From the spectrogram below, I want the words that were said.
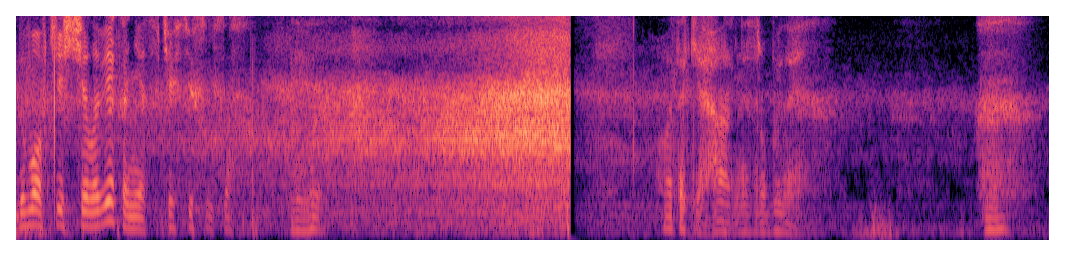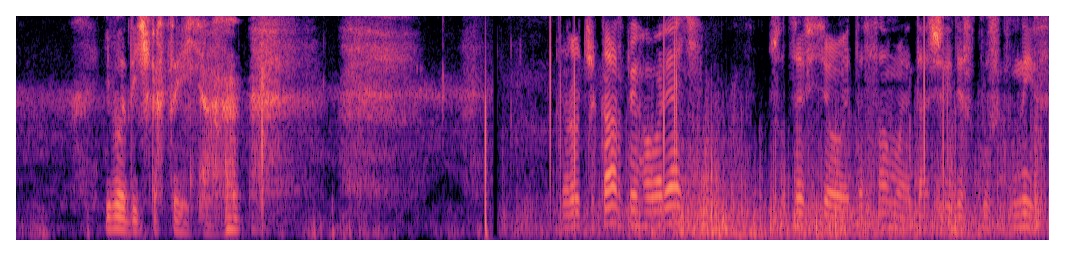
Думав в честь человека, нет, в честь Ісуса. Отаке гарне зробили. І водичка стоїть. Коротше, карти говорять, що це все, це саме, далі йде спуск вниз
